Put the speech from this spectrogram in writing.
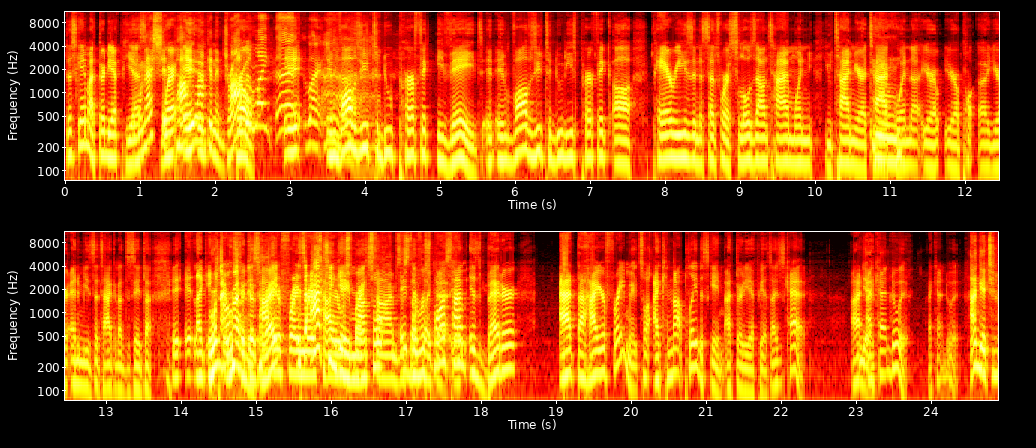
This game at 30 FPS, When that shit where pop it- locking and dropping bro, like that, it like, ah. involves you to do perfect evades. It involves you to do these perfect uh parries in the sense where it slows down time when you time your attack Mm. when uh, your your oppo- uh, your enemy is attacking at the same time. It, it like it Right, counts right, for this, right? frame it's an rates, action game, right? So times the like response yeah. time is better at the higher frame rate. So I cannot play this game at 30 FPS. I just can't. I, Yeah. I can't do it. I can't do it. I get you.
